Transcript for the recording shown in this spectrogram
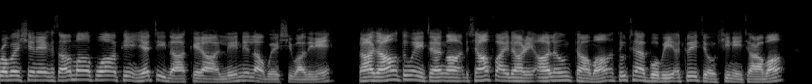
professional ကစားသမားဘွားအဖြစ်ရက်တီလာခဲ့တာ၄နှစ်လောက်ပဲရှိပါသေးတယ်။ဒါကြောင့်သူ့အိတ်တန်းကတခြား fighter တွေအားလုံးတောင်မှသူ့ထက်ပိုပြီးအတွေ့အကြုံရှိနေကြတာပါ။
